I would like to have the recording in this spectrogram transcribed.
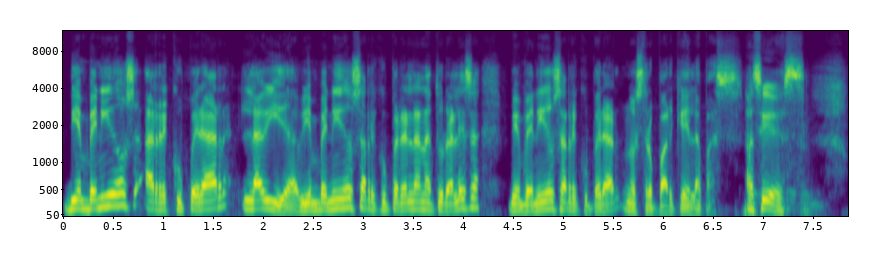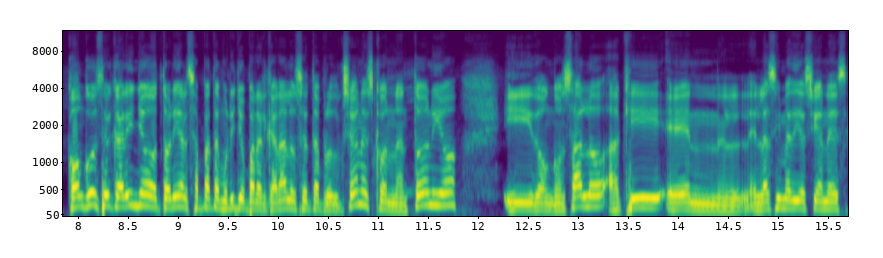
Bienvenidos a recuperar la vida, bienvenidos a recuperar la naturaleza, bienvenidos a recuperar nuestro Parque de la Paz. Así es. Con gusto y cariño, Tony Zapata Murillo para el canal OZ Producciones con Antonio y don Gonzalo aquí en las inmediaciones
